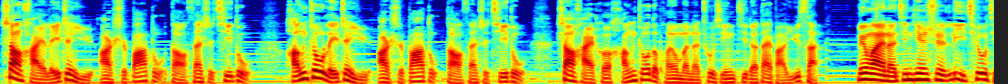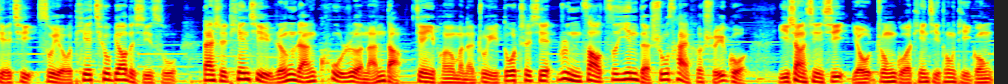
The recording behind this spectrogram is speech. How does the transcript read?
上海雷阵雨，二十八度到三十七度；杭州雷阵雨，二十八度到三十七度。上海和杭州的朋友们呢，出行记得带把雨伞。另外呢，今天是立秋节气，素有贴秋膘的习俗，但是天气仍然酷热难挡，建议朋友们呢注意多吃些润燥滋阴的蔬菜和水果。以上信息由中国天气通提供。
